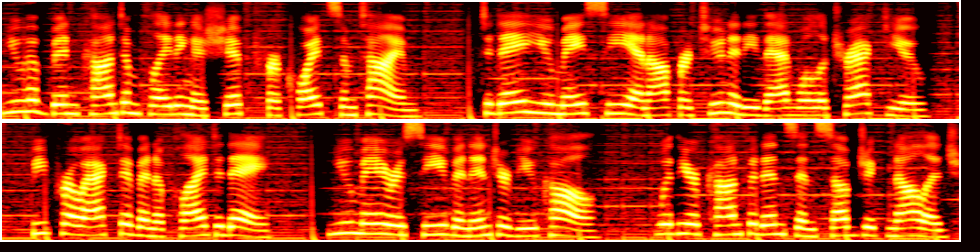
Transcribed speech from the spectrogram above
You have been contemplating a shift for quite some time. Today you may see an opportunity that will attract you. Be proactive and apply today. You may receive an interview call. With your confidence and subject knowledge,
